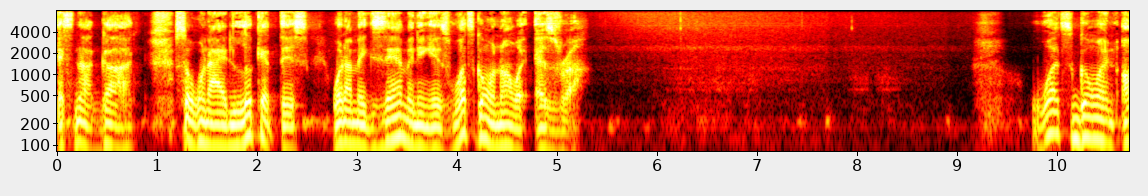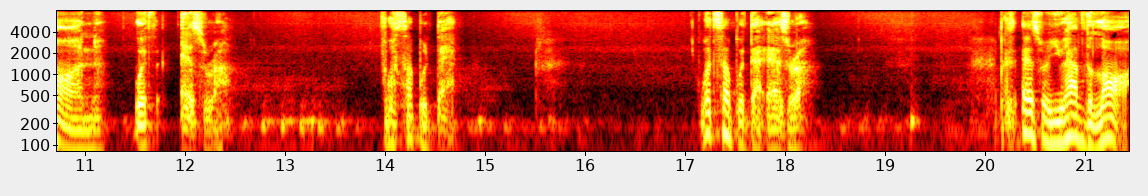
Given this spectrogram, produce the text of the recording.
It's not God. So when I look at this, what I'm examining is what's going on with Ezra. What's going on with Ezra? What's up with that? What's up with that, Ezra? Because Ezra, you have the law.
